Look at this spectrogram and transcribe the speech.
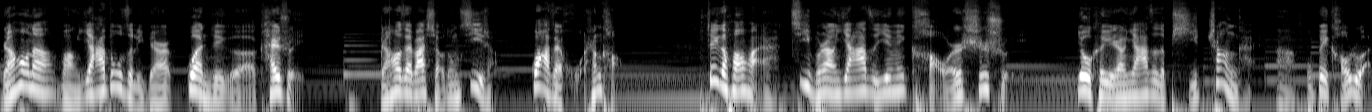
然后呢往鸭肚子里边灌这个开水，然后再把小洞系上，挂在火上烤。这个方法呀，既不让鸭子因为烤而失水，又可以让鸭子的皮胀开啊，不被烤软。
